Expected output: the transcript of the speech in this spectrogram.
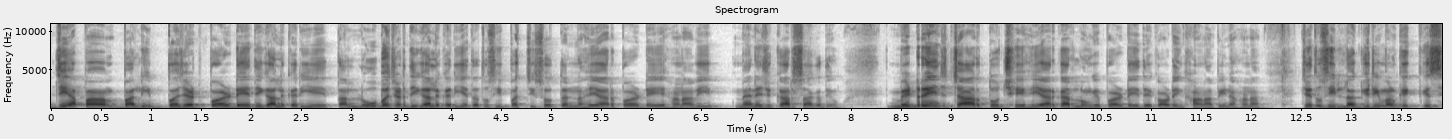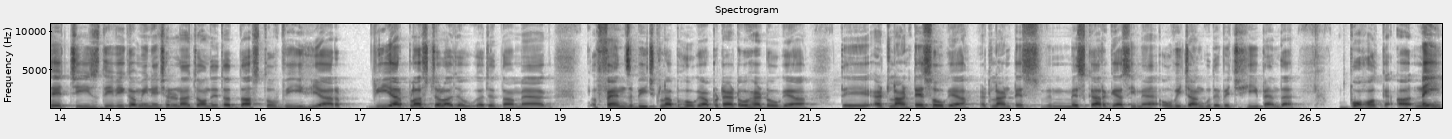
ਜੇ ਆਪਾਂ ਬਾਲੀ ਬਜਟ ਪਰ ਡੇ ਦੀ ਗੱਲ ਕਰੀਏ, ਤਾਂ ਲੋ ਬਜਟ ਦੀ ਗੱਲ ਕਰੀਏ, ਤਾਂ ਤੁਸੀਂ 2500 3000 ਪਰ ਡੇ ਹੈ ਨਾ ਵੀ ਮੈਨੇਜ ਕਰ ਸਕਦੇ ਹੋ। ਮਿਡ ਰੇਂਜ 4 ਤੋਂ 6000 ਕਰ ਲਓਗੇ ਪਰ ਡੇ ਦੇ ਅਕੋਰਡਿੰਗ ਖਾਣਾ ਪੀਣਾ ਹੈ ਨਾ ਜੇ ਤੁਸੀਂ ਲਗਜ਼ਰੀ ਮਤਲਬ ਕਿ ਕਿਸੇ ਚੀਜ਼ ਦੀ ਵੀ ਕਮੀ ਨਹੀਂ ਛੱਡਣਾ ਚਾਹੁੰਦੇ, ਤਾਂ 10 ਤੋਂ 20000 20000 ਪਲੱਸ ਚਲਾ ਜਾਊਗਾ। ਜਿੱਦਾਂ ਮੈਂ ਫੈਨਸ ਬੀਚ ਕਲੱਬ ਹੋ ਗਿਆ ਪੋਟੈਟੋ ਹੈਡ ਹੋ ਗਿਆ, ਤੇ ਐਟਲਾਂਟਿਸ ਹੋ ਗਿਆ ਐਟਲਾਂਟਿਸ ਮਿਸ ਕਰ ਗਿਆ ਸੀ ਮੈਂ, ਉਹ ਵੀ ਚਾਂਗੂ ਦੇ ਵਿੱਚ ਹੀ ਪੈਂਦਾ। ਬਹੁਤ ਨਹੀਂ,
